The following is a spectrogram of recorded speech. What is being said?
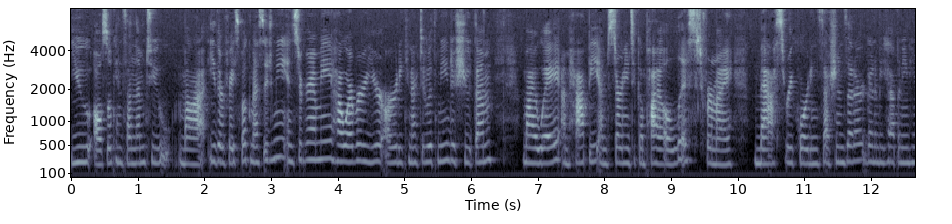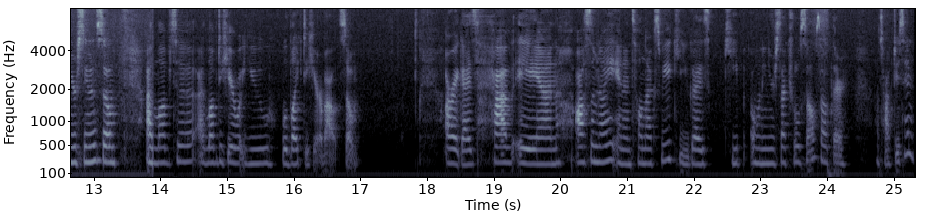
you also can send them to my either Facebook message me, Instagram me, however you're already connected with me to shoot them my way. I'm happy. I'm starting to compile a list for my mass recording sessions that are going to be happening here soon. So I'd love to I'd love to hear what you would like to hear about. So all right guys, have an awesome night and until next week, you guys keep owning your sexual selves out there. I'll talk to you soon.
